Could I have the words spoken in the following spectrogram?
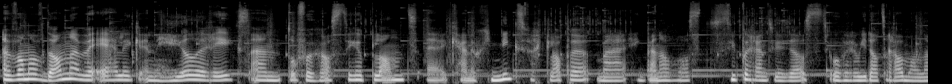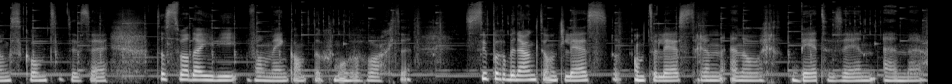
En vanaf dan hebben we eigenlijk een hele reeks aan toffe gasten gepland. Uh, ik ga nog niks verklappen, maar ik ben alvast super enthousiast over wie dat er allemaal langskomt. Dus uh, dat is wat dat jullie van mijn kant nog mogen verwachten. Super bedankt om, het te luisteren en om erbij te zijn. En uh,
